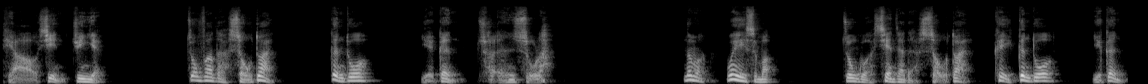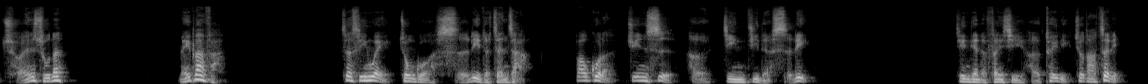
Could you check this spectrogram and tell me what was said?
挑衅军演，中方的手段更多也更纯熟了。那么，为什么？中国现在的手段可以更多，也更纯熟呢？没办法，这是因为中国实力的增长，包括了军事和经济的实力。今天的分析和推理就到这里，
